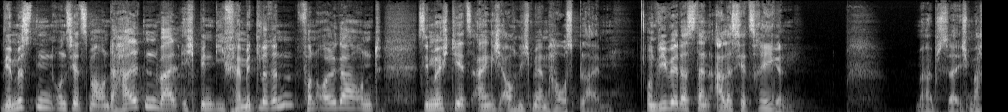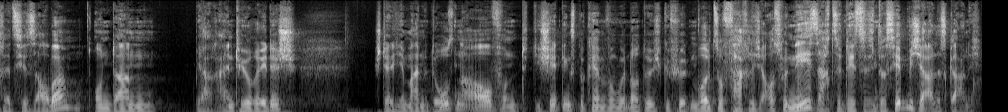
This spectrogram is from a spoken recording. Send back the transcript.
wir müssten uns jetzt mal unterhalten, weil ich bin die Vermittlerin von Olga und sie möchte jetzt eigentlich auch nicht mehr im Haus bleiben. Und wie wir das dann alles jetzt regeln. Da habe ich gesagt, ich mache jetzt hier sauber und dann, ja, rein theoretisch, stelle hier meine Dosen auf und die Schädlingsbekämpfung wird noch durchgeführt und wollte so fachlich ausführen. Nee, sagt sie, das interessiert mich ja alles gar nicht.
